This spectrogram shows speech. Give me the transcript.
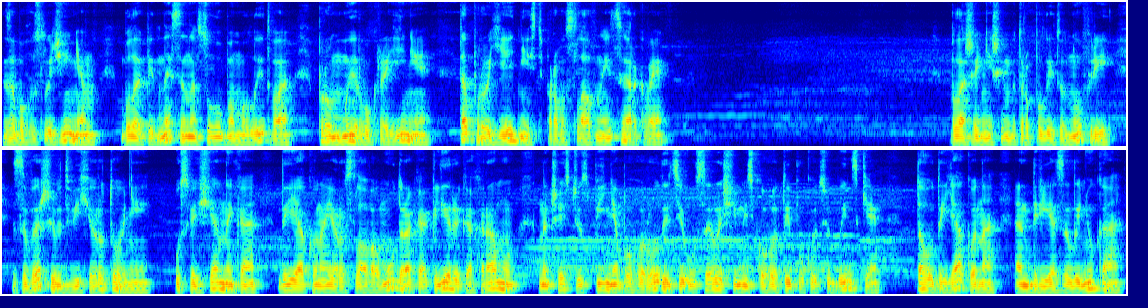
За богослужінням була піднесена сугуба молитва про мир в Україні та про єдність православної церкви. Блаженніший митрополит Онуфрій завершив дві хіротонії у священника диякона Ярослава Мудрака, клірика храму на честь успіння Богородиці у селищі міського типу Коцюбинське та у диякона Андрія Зеленюка,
